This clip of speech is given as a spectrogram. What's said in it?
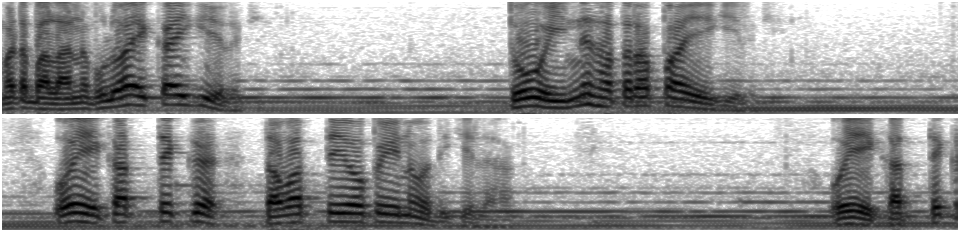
මට බලන්න පුළුවන් එකයි කියලා කියනවා. තෝ ඉන්නේ සතර පායේ කියලා කියනවා. ඔය එකත් එක්ක තවත් ඒවා පේනවද කියලා. ඔය එකත් එක්ක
